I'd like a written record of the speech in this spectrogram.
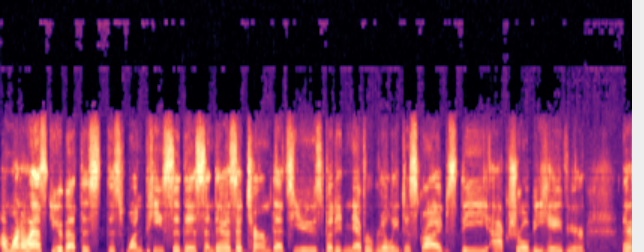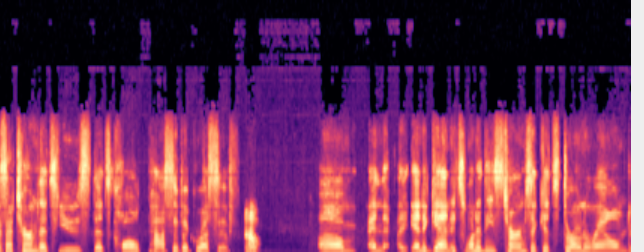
I want to ask you about this this one piece of this, and there's a term that's used, but it never really describes the actual behavior. There's a term that's used that's called passive aggressive. Oh. Um, and and again, it's one of these terms that gets thrown around,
